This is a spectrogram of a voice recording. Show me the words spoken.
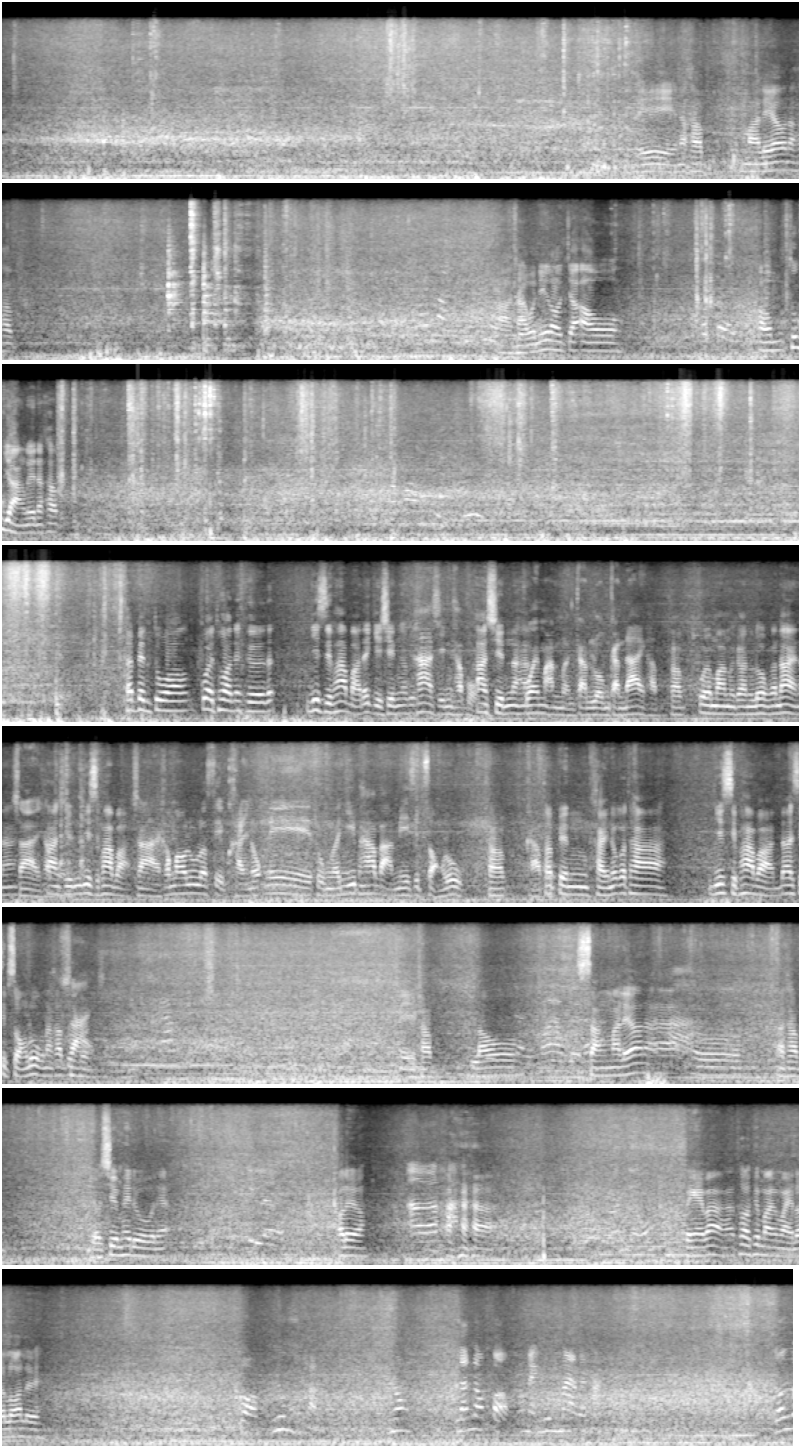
นี่นะครับมาแล้วนะครับอ่าเดี๋ยววันนี้เราจะเอาเอาทุกอย่างเลยนะครับถ้าเป็นตัวกล้วยทอดนี่คือ 25 บาทได้กี่ชิ้นครับพี่ ห้าชิ้นครับผมห้าชิ้นนะฮะกล้วยมันเหมือนกันรวมกันได้ครับ ครับกล้วยมันเหมือนกันรวมกันได้นะใช่ครับ ห้าชิ้น 25 บาท ใช่ข้าวเม่าลูกละสิบไข่นกนี่ถุงละยี่ห้าบาทมี 12 ลูก ครับ ครับ ถ้าเป็นไข่นกกระทา 25 บาทได้ 12 ลูกนะครับทุกใช่คนนี่ครับ เราสั่งมาแล้วนะฮะเออนะครับ เดี๋ยวชิมให้ดูวันเนี้ยกินเลย เอาเลยเหรอ เออค่ะ เป็นไงบ้างฮะทอดขึ้นมาใหม่ๆร้อนๆเลย กรอบนุ่มค่ะน่องแล้วนอกกรอบข้างในนุ่มมากเลยค่ะ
